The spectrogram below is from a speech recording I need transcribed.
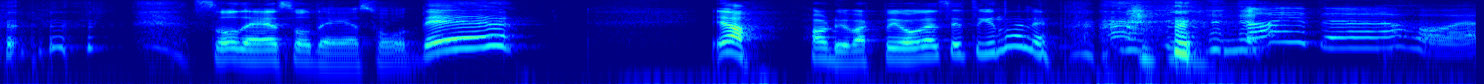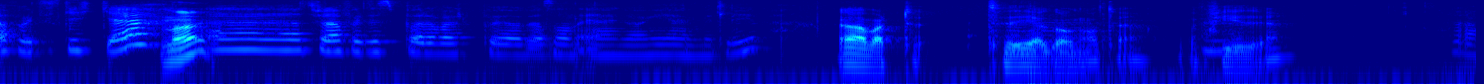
så det, så det, så det. Ja, har du vært på yoga i siste grunn, eller? Nei, det har jeg faktisk ikke. Nei? Eh, jeg tror jeg faktisk bare har vært på yoga sånn én gang i hele mitt liv. Jeg har vært tre ganger til. Fire. Ja,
